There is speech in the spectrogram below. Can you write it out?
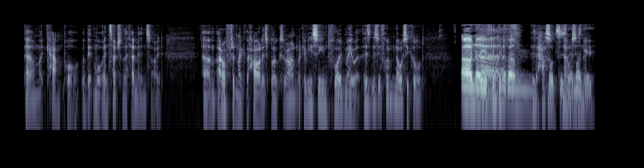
um, like camp or a bit more in touch with their feminine side um, are often like the hardest blokes around. Like, have you seen Floyd Mayweather? Is, is it Floyd? No, what's he called? Oh no, you're Uh, thinking of um, is it Hassel? what's his no, name, what's aren't his you? name?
